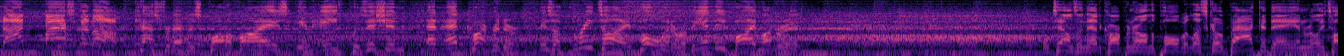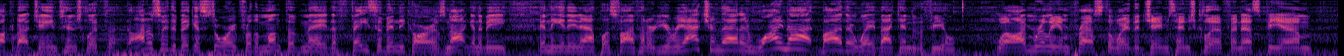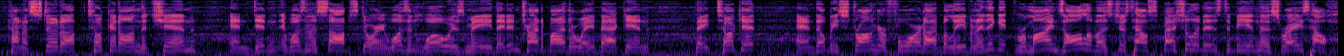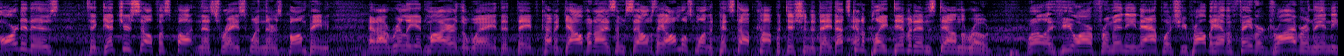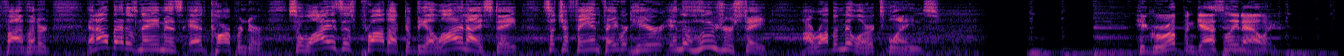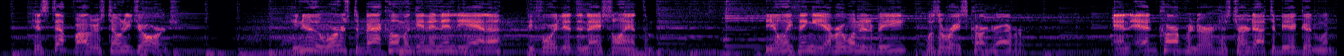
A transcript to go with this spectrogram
Not fast enough. Castroneves qualifies in eighth position, and Ed Carpenter is a three-time pole winner of the Indy 500. Well, Townsend, Ed Carpenter on the pole, but let's go back a day and really talk about James Hinchcliffe. Honestly, the biggest story for the month of May, the face of IndyCar is not going to be in the Indianapolis 500. Your reaction to that, and why not buy their way back into the field? Well, I'm really impressed the way that James Hinchcliffe and SPM kind of stood up, took it on the chin, and didn't. It wasn't a sob story. It wasn't woe is me. They didn't try to buy their way back in. They took it and they'll be stronger for it, I believe. And I think it reminds all of us just how special it is to be in this race, how hard it is to get yourself a spot in this race when there's bumping. And I really admire the way that they've kind of galvanized themselves. They almost won the pit stop competition today. That's going to play dividends down the road. Well, if you are from Indianapolis, you probably have a favorite driver in the Indy 500, and I'll bet his name is Ed Carpenter. So, why is this product of the Illini State such a fan favorite here in the Hoosier State? Our Robin Miller explains. He grew up in Gasoline Alley. His stepfather is Tony George. He knew the words to Back Home Again in Indiana before he did the national anthem. The only thing he ever wanted to be was a race car driver. And Ed Carpenter has turned out to be a good one.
